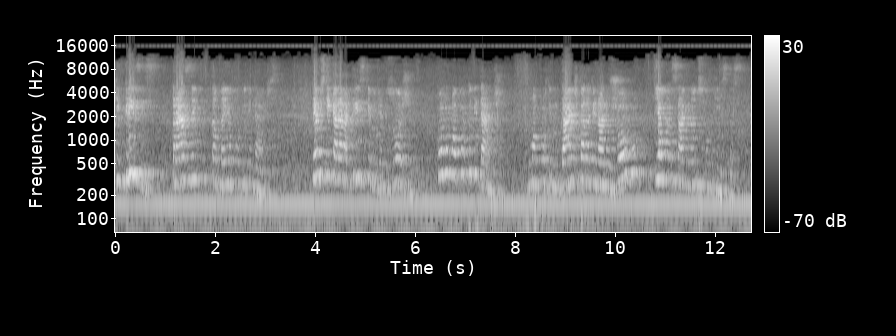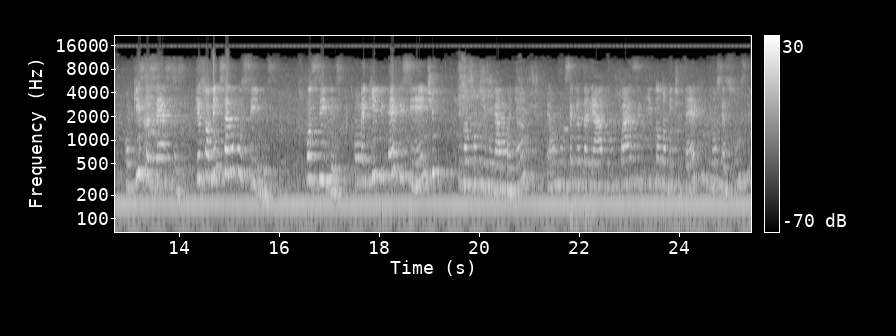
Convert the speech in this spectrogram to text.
que crises trazem também oportunidades. Temos que encarar a crise que vivemos hoje como uma oportunidade, uma oportunidade para virar o jogo e alcançar grandes conquistas. Conquistas estas que somente serão possíveis, possíveis com uma equipe eficiente, que nós vamos divulgar amanhã. É um secretariado quase que totalmente técnico, não se assustem.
